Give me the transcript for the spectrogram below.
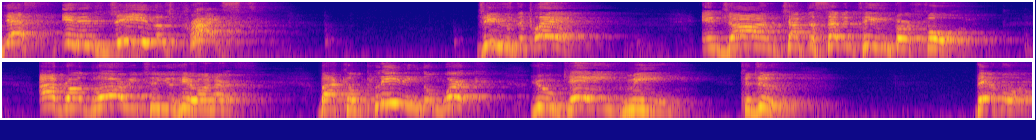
Yes, it is Jesus Christ. Jesus declared in John chapter 17, verse 4, I brought glory to you here on earth by completing the work you gave me to do. Therefore,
